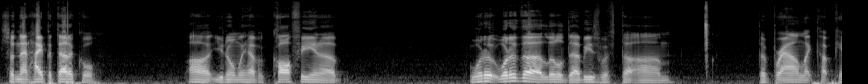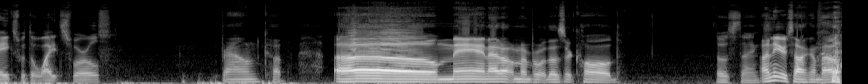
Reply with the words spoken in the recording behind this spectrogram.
So in that hypothetical, uh, you normally have a coffee and a what are what are the little debbies with the um the brown like cupcakes with the white swirls? Brown cup. Oh man, I don't remember what those are called. Those things. I know you're talking about.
